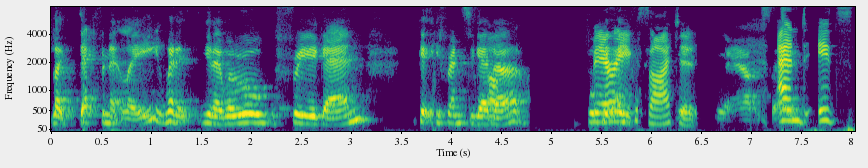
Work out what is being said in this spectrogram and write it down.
like, definitely when it, you know, we're all free again, get your friends together. Oh, very excited. Yeah, so. And it's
